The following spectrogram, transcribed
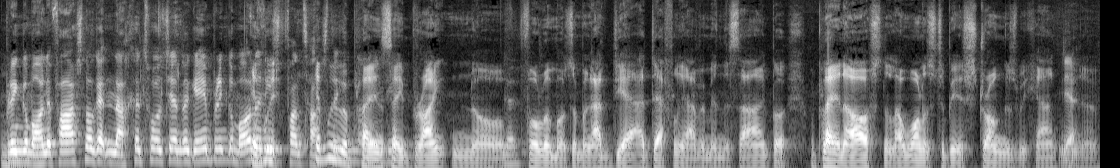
Mm. Bring him on. If Arsenal get knackered towards the end of the game, bring him on, If and we, he's fantastic. if we were playing, say, Brighton or Fulham or something, I'd, yeah, I'd definitely have him in the side. But we're playing Arsenal. I want us to be as strong as we can. Yeah. You know.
